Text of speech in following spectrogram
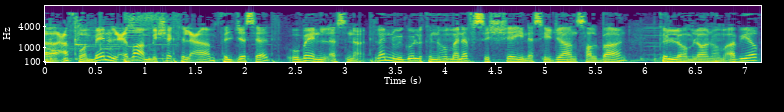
آه عفوا بين العظام بشكل عام في الجسد وبين الأسنان. لأنه يقول لك انهم نفس الشيء نسيجان صلبان كلهم لونهم أبيض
